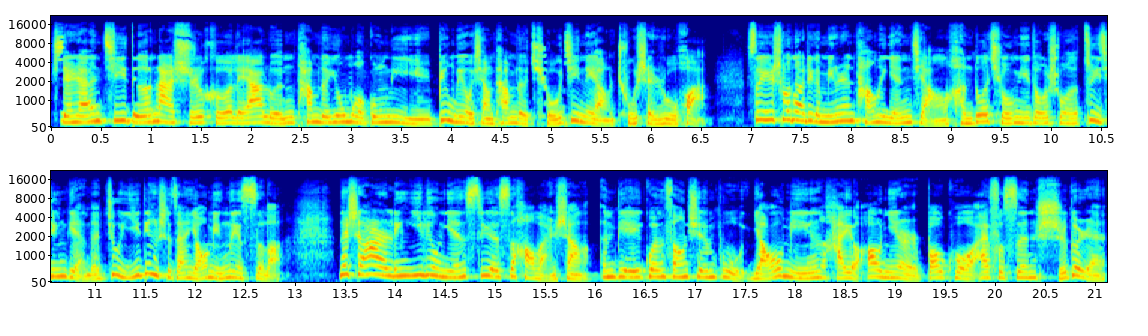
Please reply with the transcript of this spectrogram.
显然，基德、纳什和雷阿伦他们的幽默功力并没有像他们的球技那样出神入化。所以说到这个名人堂的演讲，很多球迷都说最经典的就一定是咱姚明那次了。那是二零一六年四月四号晚上，NBA 官方宣布，姚明还有奥尼尔，包括艾弗森十个人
